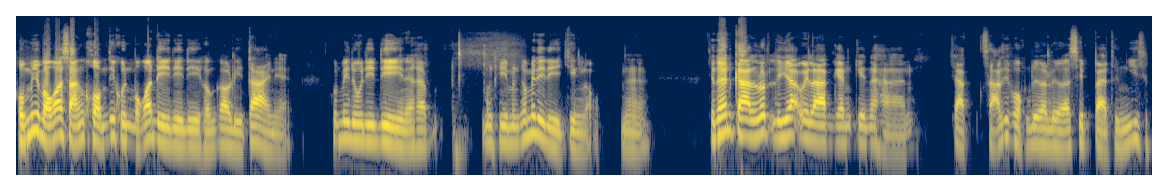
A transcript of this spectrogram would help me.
ผมไม่บอกว่าสังคมที่คุณบอกว่าดีดีๆของเกาหลีใต้เนี่ย คุณไปดูดีๆนะครับบางทีมันก็ไม่ได้ดีจริงหรอกนะฉะนั้นการลดระยะเวลาการกณฑ์อาหารจาก 36 เดือนเหลือ 18 ถึง 21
